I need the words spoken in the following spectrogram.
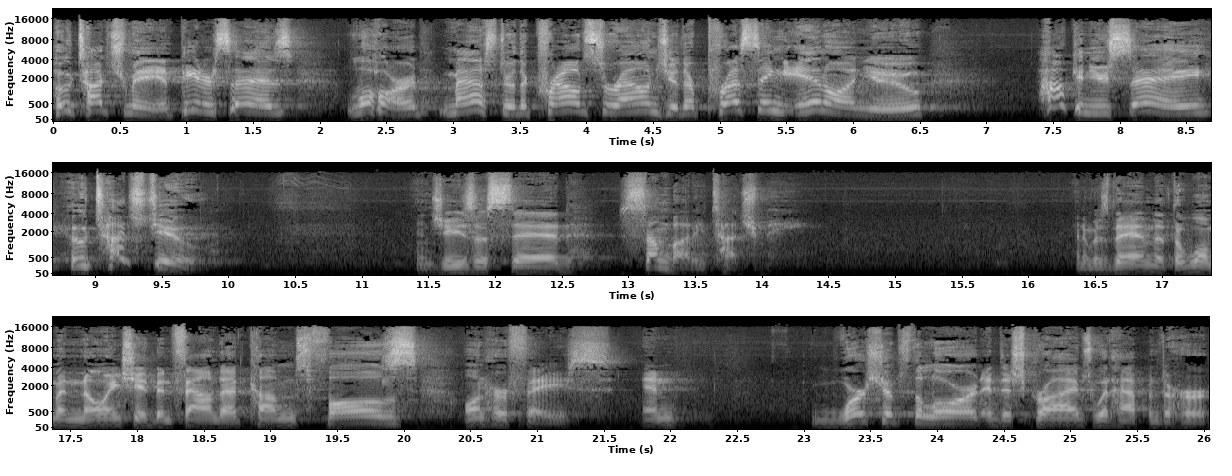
Who touched me? And Peter says, Lord, Master, the crowd surrounds you. They're pressing in on you. How can you say, Who touched you? And Jesus said, Somebody touched me. And it was then that the woman, knowing she had been found out, comes, falls on her face, and worships the Lord and describes what happened to her.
